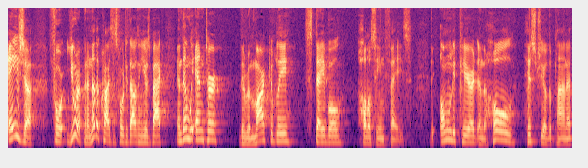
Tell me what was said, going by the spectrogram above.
Asia for Europe in another crisis 40,000 years back, and then we enter the remarkably stable Holocene phase, the only period in the whole history of the planet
